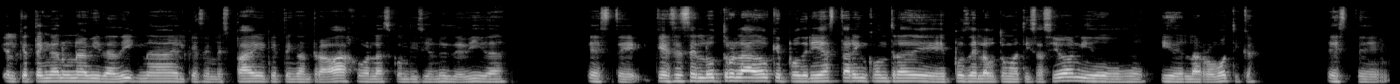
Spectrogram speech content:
el que tengan una vida digna, el que se les pague, que tengan trabajo, las condiciones de vida. Este, que ese es el otro lado que podría estar en contra de, pues, de la automatización y de, y de la robótica. Este,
